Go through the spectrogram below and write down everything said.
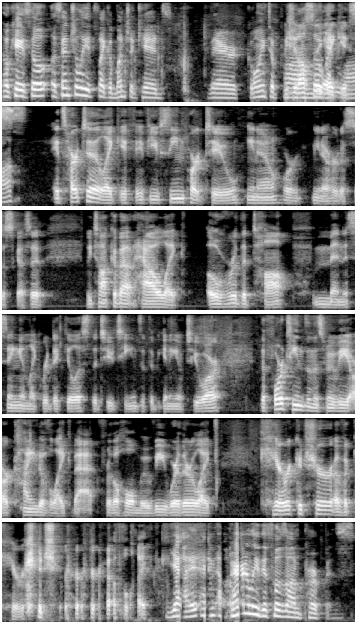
Okay, so essentially, it's like a bunch of kids. They're going to We prom. should also, like, it's- lost. It's hard to like if if you've seen part two, you know, or you know heard us discuss it. We talk about how like over the top, menacing and like ridiculous the two teens at the beginning of two are. The four teens in this movie are kind of like that for the whole movie, where they're like caricature of a caricature of like Yeah, and apparently this was on purpose.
